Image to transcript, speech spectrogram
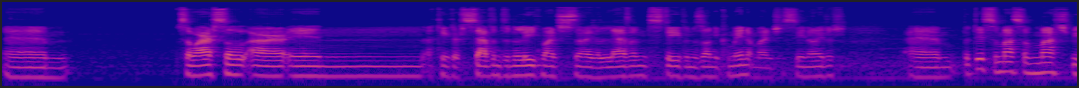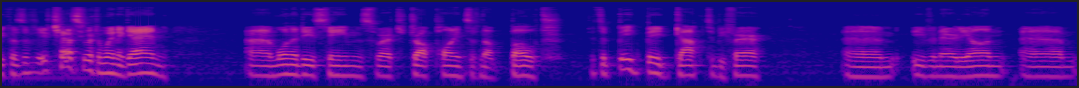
Um, so Arsenal are in, I think they're seventh in the league. Manchester United eleventh. Stephen has only come in at Manchester United. Um, but this is a massive match because if, if Chelsea were to win again, um, one of these teams were to drop points, if not both, it's a big, big gap. To be fair, um, even early on. Um,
